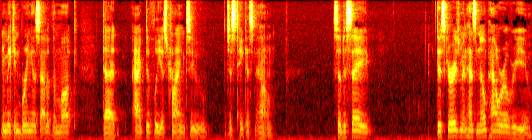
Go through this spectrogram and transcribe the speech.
and they can bring us out of the muck that actively is trying to just take us down. So to say, discouragement has no power over you,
